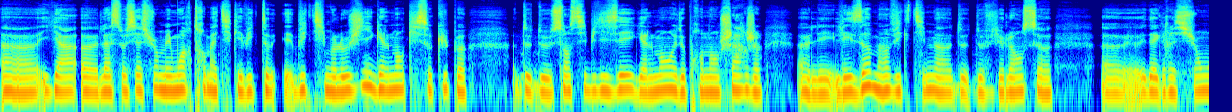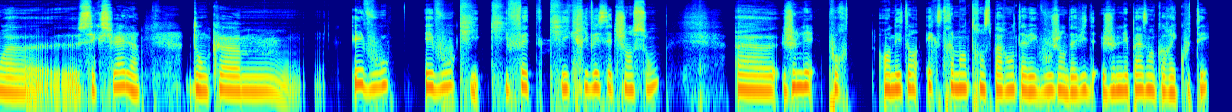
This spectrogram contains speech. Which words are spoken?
Euh, il y a euh, l'association Mémoire traumatique et et Victimologie également qui s'occupe de, de sensibiliser également et de prendre en charge euh, les, les hommes hein, victimes de, de violences euh, euh, et d'agressions euh, sexuelles. Donc, euh, et vous, et vous qui, qui faites, qui écrivez cette chanson, euh, je ne l'ai pour en étant extrêmement transparente avec vous, Jean-David, je ne l'ai pas encore écoutée.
